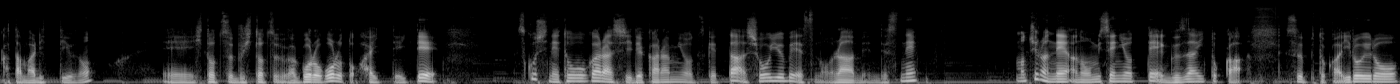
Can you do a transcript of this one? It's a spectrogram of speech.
塊っていうの、えー、一粒一粒がゴロゴロと入っていて、少しね、唐辛子で辛みをつけた醤油ベースのラーメンですね。もちろんね、あのお店によって具材とかスープとかいろいろ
